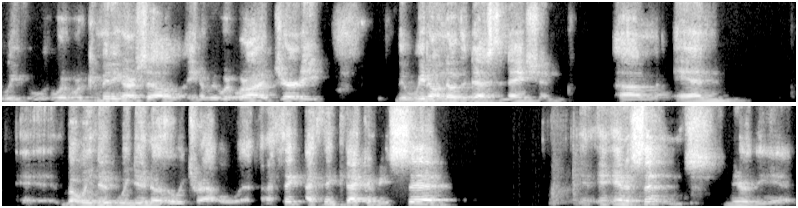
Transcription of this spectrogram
we, we, are committing ourselves. You know, we, are on a journey that we don't know the destination, um, and but we do we do know who we travel with, and I think I think that can be said in, in a sentence near the end,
